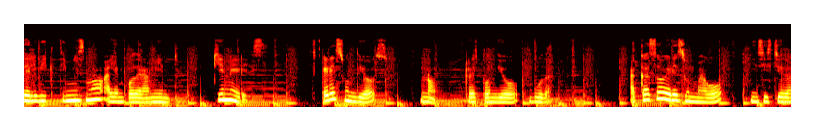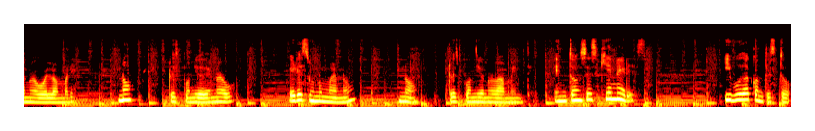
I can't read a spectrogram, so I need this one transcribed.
Del victimismo al empoderamiento. ¿Quién eres? ¿Eres un dios? No, respondió Buda. ¿Acaso eres un mago? insistió de nuevo el hombre. No, respondió de nuevo. ¿Eres un humano? No, respondió nuevamente. Entonces, ¿quién eres? Y Buda contestó,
